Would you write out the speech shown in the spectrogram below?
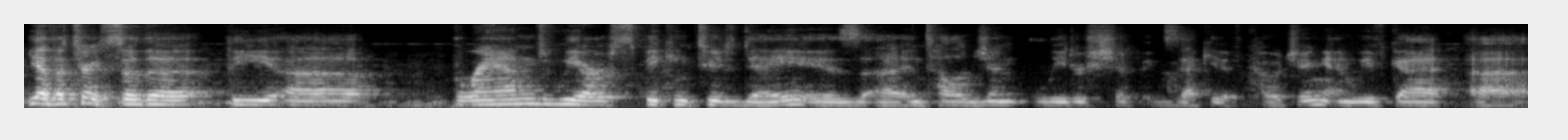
Yeah that's right. So the the uh, brand we are speaking to today is uh, intelligent leadership executive coaching and we've got uh,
